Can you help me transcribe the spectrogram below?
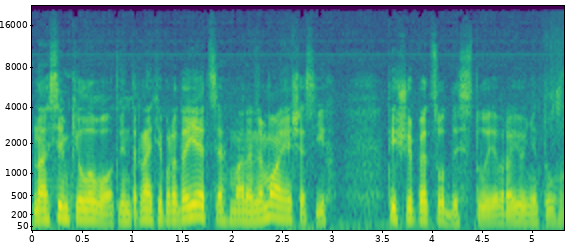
на 7 кВт. В інтернеті продається, в мене немає зараз їх. 1500 десь стоїть в районі того.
